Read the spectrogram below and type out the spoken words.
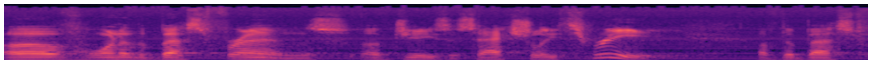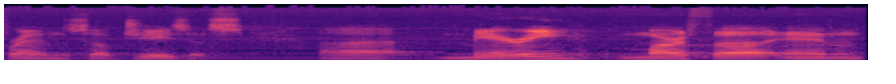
of one of the best friends of Jesus, actually, three of the best friends of Jesus uh, Mary, Martha, and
